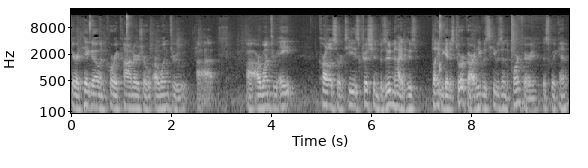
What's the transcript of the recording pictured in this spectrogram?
Garrett Higgo, and Corey Conners are, are one through uh, uh, are one through eight. Carlos Ortiz, Christiaan Bezuidenhout, who's playing to get his tour card. He was he was in the Korn Ferry this weekend.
